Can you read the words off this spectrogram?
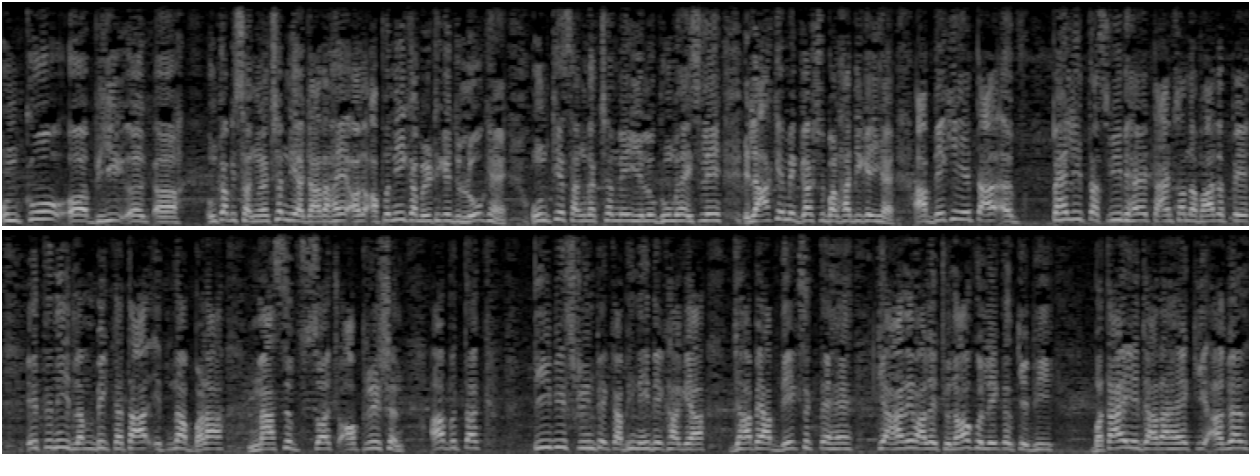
उनको भी उनका भी संरक्षण दिया जा रहा है और अपनी कम्युनिटी के जो लोग हैं, उनके संरक्षण में ये लोग घूम रहे हैं। इसलिए इलाके में गश्त बढ़ा दी गई है। आप देखिए पहली तस्वीर है टाइम्स ऑफ़ भारत पे। इतनी लंबी कतार, इतना बड़ा मैसिव सर्च ऑपरेशन अब तक टीवी स्क्रीन पे कभी नहीं देखा गया, जहाँ पे आप देख सकते हैं कि आने वाले चुनाव को लेकर के भी बताया जा रहा है कि अगर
